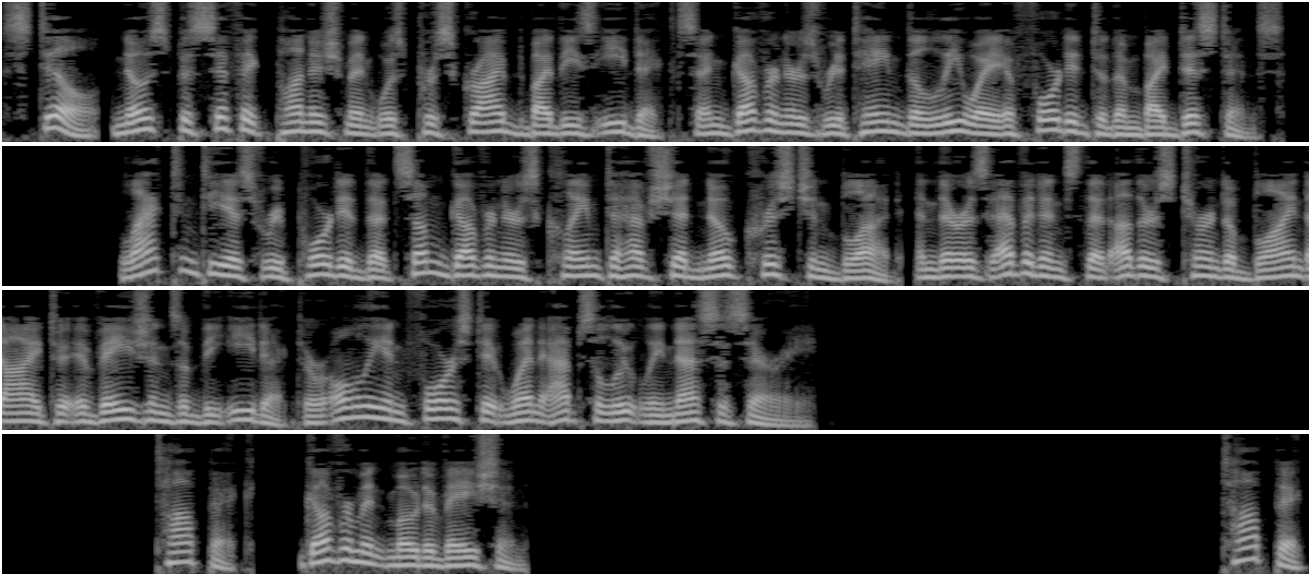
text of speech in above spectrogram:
Still, no specific punishment was prescribed by these edicts and governors retained the leeway afforded to them by distance. Lactantius reported that some governors claimed to have shed no Christian blood, and there is evidence that others turned a blind eye to evasions of the edict or only enforced it when absolutely necessary. Topic. Government motivation Topic.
